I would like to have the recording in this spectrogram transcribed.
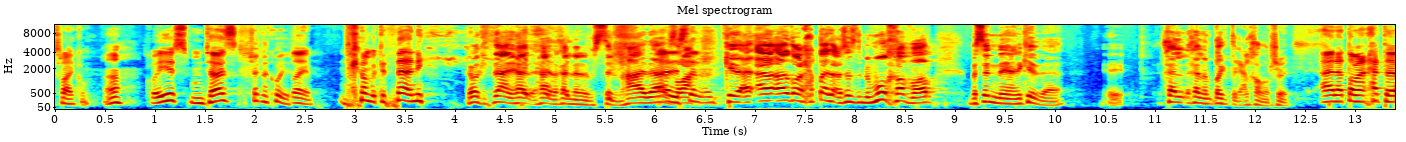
إيش رأيكم؟ ها؟ كويس؟ ممتاز؟ شكله كويس. طيب. ال comic الثاني. كمان الثاني هذا هذا خلينا نستلم هذا هذا صراحة استلم. كذا أنا طبعا حطيته على أساس إنه مو خبر بس إنه يعني كذا. إيه. خل خلينا نطقطق على الخبر شوي. أنا طبعا حتى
